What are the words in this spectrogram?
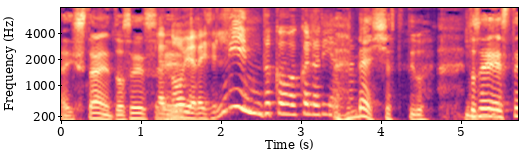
Ahí está, entonces. La eh, novia le dice, lindo como coloreado. Bello este tipo. Entonces, este,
